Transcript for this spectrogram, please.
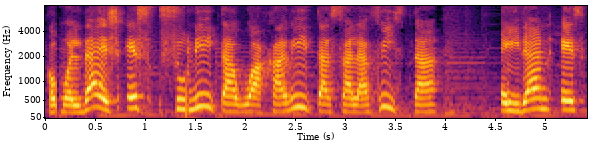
como el Daesh es sunita, wahhabita, salafista, e Irán es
